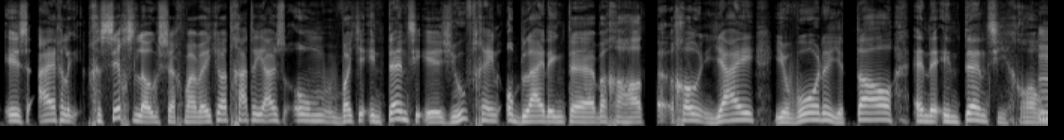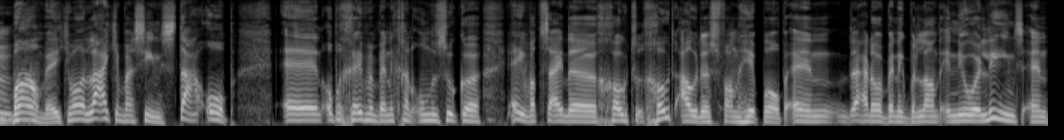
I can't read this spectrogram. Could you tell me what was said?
is eigenlijk gezichtsloos, zeg maar. Weet je, het gaat er juist om wat je intentie is. Je hoeft geen opleiding te hebben gehad. Eh, gewoon jij, je woorden, je taal en de intentie. Gewoon Mm. bam, weet je wel. Laat je maar zien. Sta op. En op een gegeven moment ben ik gaan onderzoeken. Hé, wat zijn de groot, grootouders van hip-hop? En daardoor ben ik beland in New Orleans. En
